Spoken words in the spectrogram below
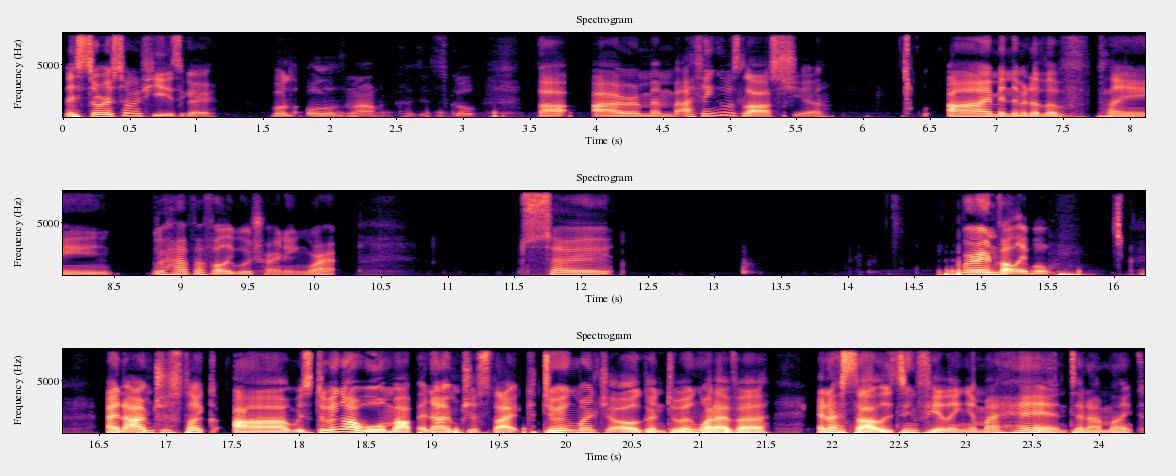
this story's from a few years ago. Well, all of them are because it's school. But I remember, I think it was last year. I'm in the middle of playing. We have a volleyball training, right? So we're in volleyball. And I'm just like, uh, was doing our warm up, and I'm just like doing my jog and doing whatever, and I start losing feeling in my hand, and I'm like,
